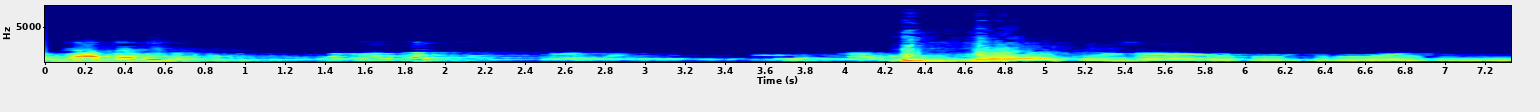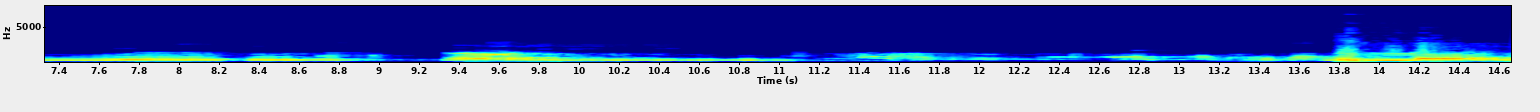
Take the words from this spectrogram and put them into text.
الله على النبي. إياك نعبد وإياك نستعين. بسم الله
